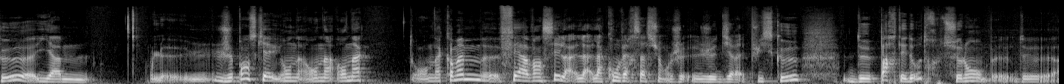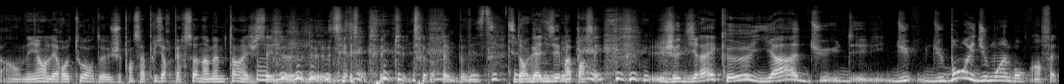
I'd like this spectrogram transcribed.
que il y a, le, je pense qu'on a, on a, on a on a quand même fait avancer la, la, la conversation, je, je, dirais, puisque de part et d'autre, selon, de, en ayant les retours de, je pense à plusieurs personnes en même temps, et j'essaie d'organiser ma pensée, je dirais qu'il y a du, du, du, bon et du moins bon, en fait.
